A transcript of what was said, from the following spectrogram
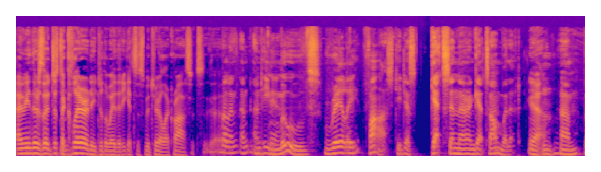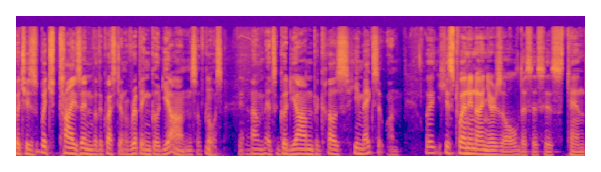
I mean, there's a, just a mm-hmm. clarity to the way that he gets this material across. It's, uh, well, and, and, and he yeah. moves really fast. He just gets in there and gets on with it. Yeah, mm-hmm. um, which is which ties in with the question of ripping good yarns. Of mm. course, yeah. um, it's a good yarn because he makes it one. Well, he's 29 years old. This is his 10th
